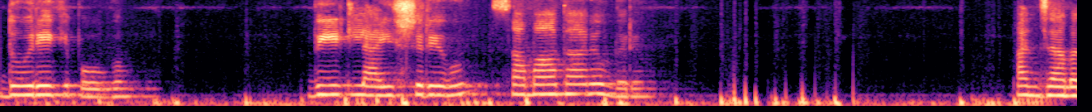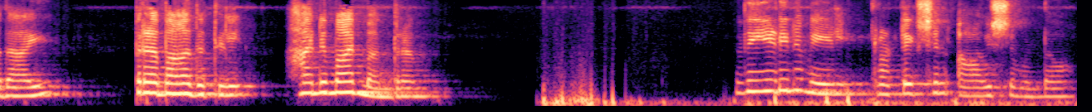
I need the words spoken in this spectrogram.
ദൂരേക്ക് പോകും. വീട്ടിൽ ഐശ്വര്യവും സമാധാനവും വരും. അഞ്ചാമതായി പ്രഭാതത്തിൽ ഹനുമാൻ മന്ത്രം. വീടിനു മേൽ പ്രൊട്ടക്ഷൻ ആവശ്യമുണ്ടോ?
